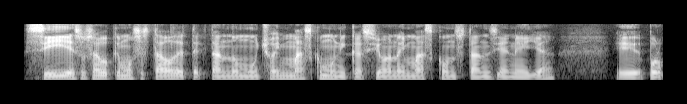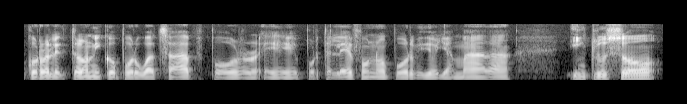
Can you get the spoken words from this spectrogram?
Sí, eso es algo que hemos estado detectando mucho. Hay más comunicación, hay más constancia en ella. Eh, por correo electrónico, por WhatsApp, por, eh, por teléfono, por videollamada. Incluso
